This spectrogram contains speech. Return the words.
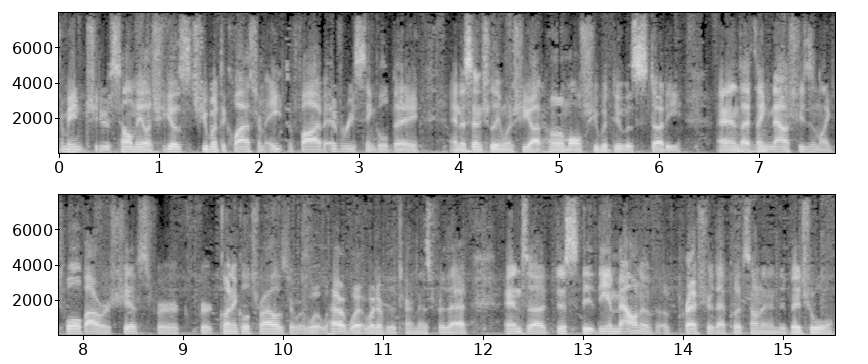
I mean, she was telling me like she goes, she went to class from eight to five every single day, and essentially when she got home, all she would do was study. And mm-hmm. I think now she's in like twelve hour shifts for for clinical trials or whatever the term is for that. And uh, just the, the amount of, of pressure that puts on an individual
